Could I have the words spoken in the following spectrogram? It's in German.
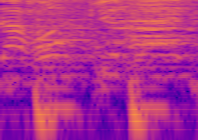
I hope you like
